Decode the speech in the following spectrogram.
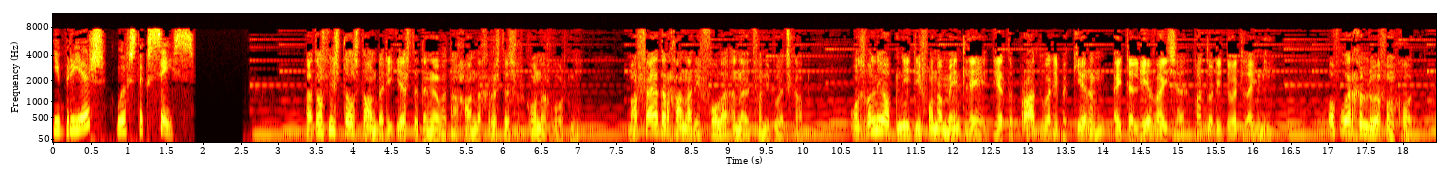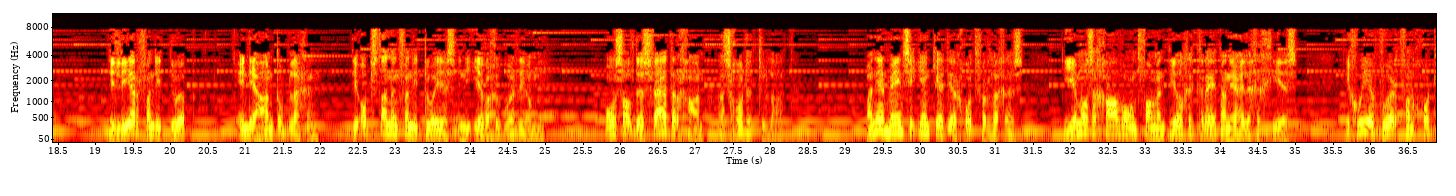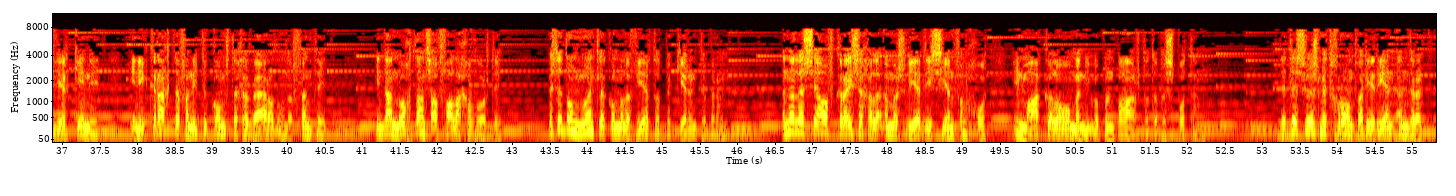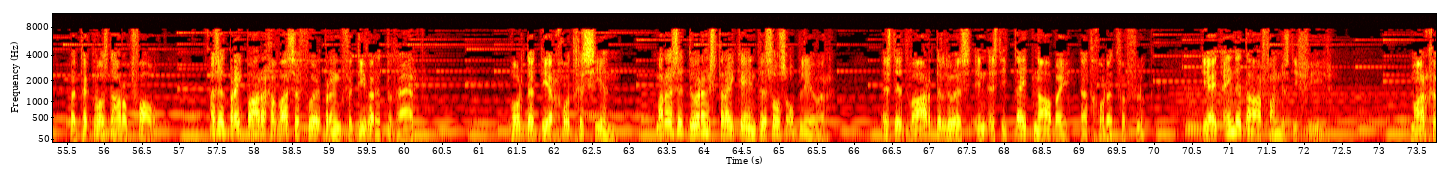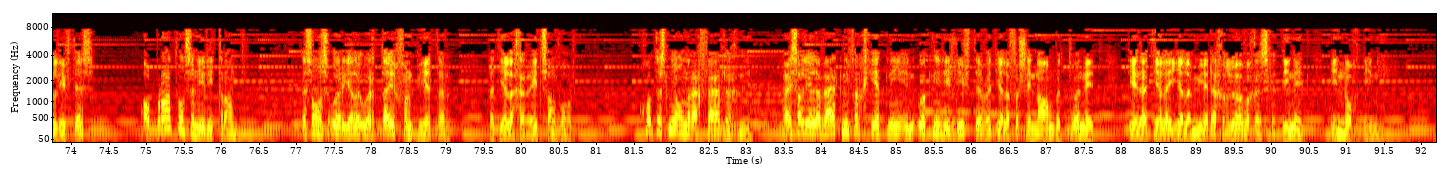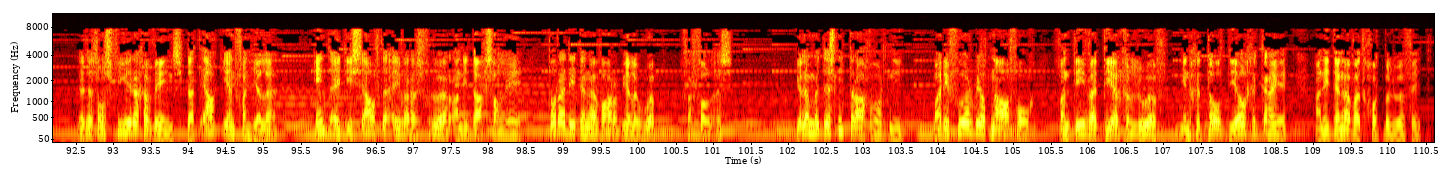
Hebreërs hoofstuk 6 Laat ons nie stil staan by die eerste dinge wat aangaande Christus verkondig word nie, maar verder gaan na die volle inhoud van die boodskap. Ons wil nie opnuut die fondament lê deur te praat oor die bekering uit 'n leefwyse wat tot die dood lei nie, of oor geloof in God. Die leer van die doop en die handoplegging, die opstanding van die dooies en die ewige oordeel nie. Ons sal dus verder gaan as God dit toelaat. Wanneer mense een keer deur God verlig is, die hemelse gawe ontvang en deel gekry het aan die Heilige Gees, die goeie woord van God leer ken het en die kragte van die toekomstige wêreld ondervind het en dan nogtans afvallig geword het, is dit onmoontlik om hulle weer tot bekering te bring. In hulle self kruisig hulle immers weer die seun van God en maak hulle hom in die openbaar tot 'n bespotting. Dit is soos met grond wat die reën indruk, wat dikwels daarop val As dit bruikbare gewasse voortbring vir die wat dit bewerk, word dit deur God geseën. Maar as dit doringstruike en dussels oplewer, is dit waardeloos en is die tyd naby dat God dit vervloek. Die uiteinde daarvan is die vuur. Maar geliefdes, al praat ons in hierdie trant, is ons oor julle oortuig van beter dat julle gered sal word. God is nie onregverdig nie. Hy sal julle werk nie vergeet nie en ook nie die liefde wat julle vir sy naam betoon het deurdat julle julle medegelowiges gedien het en nog dien nie. Dit is ons vurige wens dat elkeen van julle end uit dieselfde ywer as vroeër aan die dag sal lê totdat die dinge waarop julle hoop vervul is. Julle moet dus nie traag word nie, maar die voorbeeld navolg van die wat deur geloof en geduld deel gekry het aan die dinge wat God beloof het.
